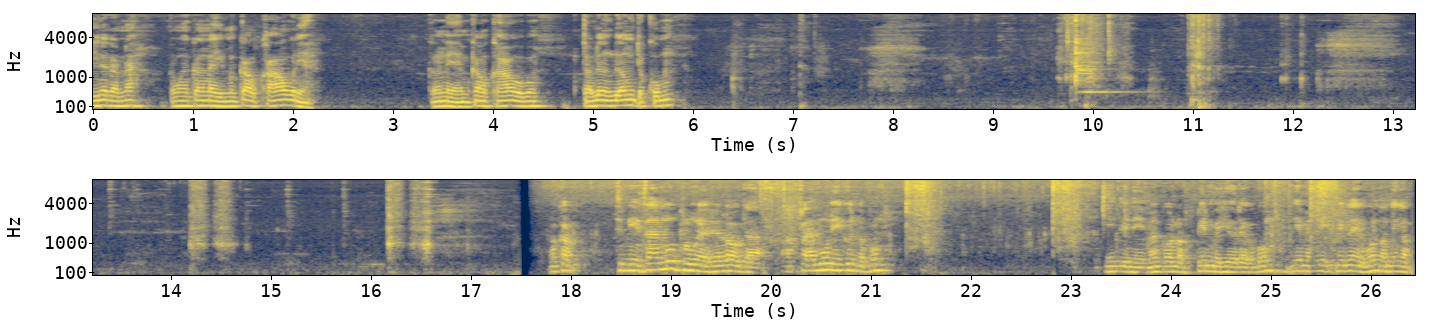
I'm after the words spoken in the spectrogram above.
ดีๆนะครับนะตรงนั้นข้างในมันเก้าข้าวปะเนี่ยข้างในมันเก้าข้าวครับผมถ้าเรื่องเรื่องมันจะคม แล้วกับที่นี่ใส่หมูปรุงเลยเดี๋ยวเราจะตักใส่หมูนี้ขึ้นกับผมนี่ทีนี้มันก็หลดกลิ่นไปเยอะเลยกับผมนี่ไม่มีกลิ่นเลยกับผมตอนนี้ครับ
